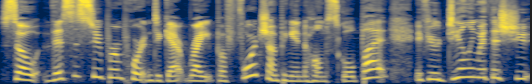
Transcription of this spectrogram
So, this is super important to get right before jumping into homeschool. But if you're dealing with issue,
